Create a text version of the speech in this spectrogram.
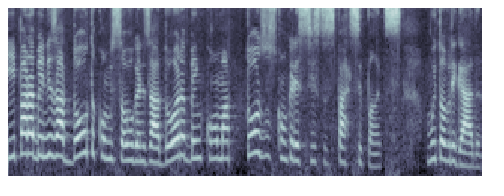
e parabenizo a douta comissão organizadora, bem como a todos os congressistas participantes. Muito obrigada.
